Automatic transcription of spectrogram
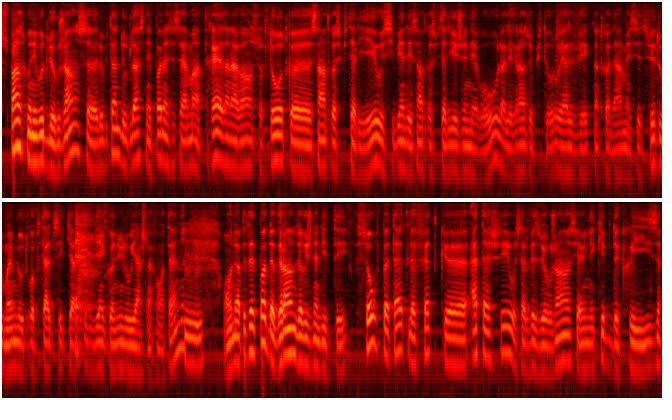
Je pense qu'au niveau de l'urgence, euh, l'hôpital de Douglas n'est pas nécessairement très en avance sur d'autres euh, centres hospitaliers, aussi bien des centres hospitaliers généraux, là, les grands hôpitaux, Royal Vic, Notre-Dame, ainsi de suite, ou même notre hôpital psychiatrique bien connu, Louis H. Lafontaine. Mm-hmm. On n'a peut-être pas de grandes originalités, sauf peut-être le fait que, attaché au service il y a une équipe de crise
